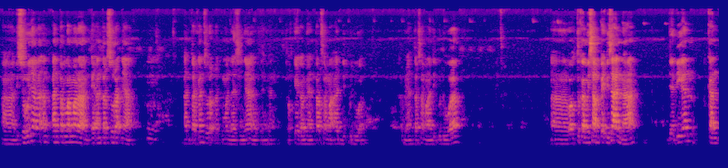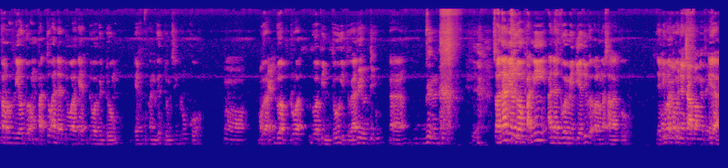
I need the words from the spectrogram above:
ah, disuruhnya kan an- antar lamaran eh antar suratnya. Hmm. antarkan surat rekomendasinya katanya kan. Oke kami antar sama adik berdua kami antar sama adik berdua Ah, waktu kami sampai di sana jadi kan kantor Rio 24 tuh ada dua kayak dua gedung. Eh bukan gedung sih oh dua, dua, dua, pintu gitu kan. Building Nah, Building. soalnya Rio 24 nih ada dua media juga kalau nggak salah aku. Jadi mereka waktu punya cabang itu ya? Iya.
